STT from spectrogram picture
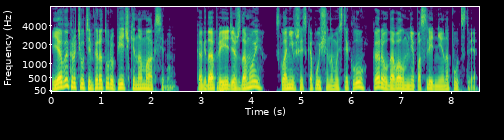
я выкрутил температуру печки на максимум. Когда приедешь домой, склонившись к опущенному стеклу, Карл давал мне последнее напутствие.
